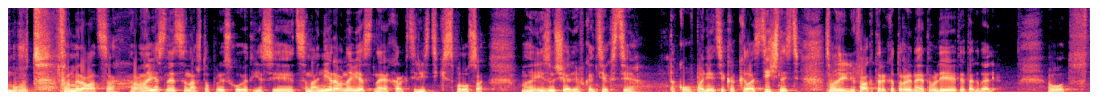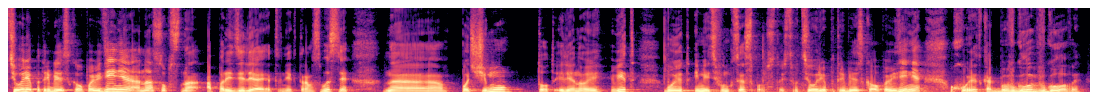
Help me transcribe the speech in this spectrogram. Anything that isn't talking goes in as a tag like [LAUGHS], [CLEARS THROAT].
может формироваться равновесная цена, что происходит, если цена неравновесная. Характеристики спроса мы изучали в контексте такого понятия, как эластичность, смотрели факторы, которые на это влияют и так далее. Вот. Теория потребительского поведения, она, собственно, определяет в некотором смысле, почему тот или иной вид будет иметь функцию спроса. То есть вот теория потребительского поведения уходит как бы вглубь, в головы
